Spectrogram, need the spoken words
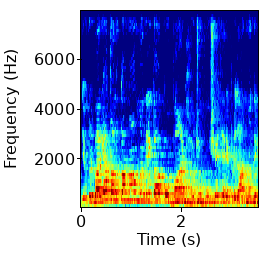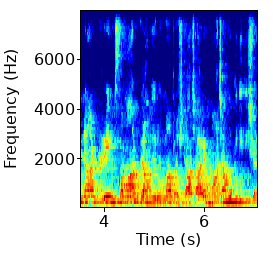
દેવગઢ તાલુકામાં મનરેગા કૌભાંડ હજુ ભૂછે ત્યારે પ્રધાનમંત્રીના ડ્રીમ સમાન ગ્રામીણ રોડમાં ભ્રષ્ટાચારે માજા મૂકી દીધી છે.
